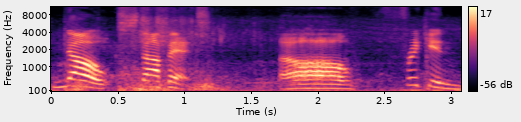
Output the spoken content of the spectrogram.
No, stop it. Oh, freaking.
